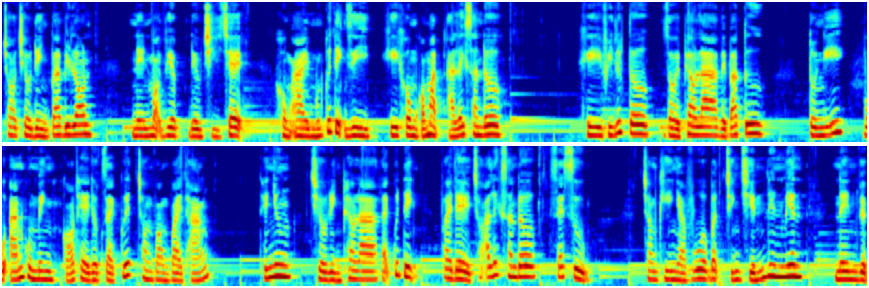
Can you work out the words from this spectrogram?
cho triều đình Babylon, nên mọi việc đều trì trệ, không ai muốn quyết định gì khi không có mặt Alexander. Khi Philippe rời Pella về Ba Tư, tôi nghĩ vụ án của mình có thể được giải quyết trong vòng vài tháng. Thế nhưng, triều đình Pella lại quyết định phải để cho Alexander xét xử. Trong khi nhà vua bận chính chiến liên miên, nên việc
